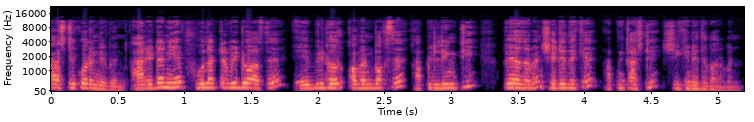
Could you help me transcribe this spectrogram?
কাজটি করে নেবেন। আর এটা নিয়ে ফুল একটা ভিডিও আছে, এই ভিডিওর কমেন্ট বক্সে আপনি লিঙ্কটি পেয়ে যাবেন, সেটি দেখে আপনি কাজটি শিখে নিতে পারবেন।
